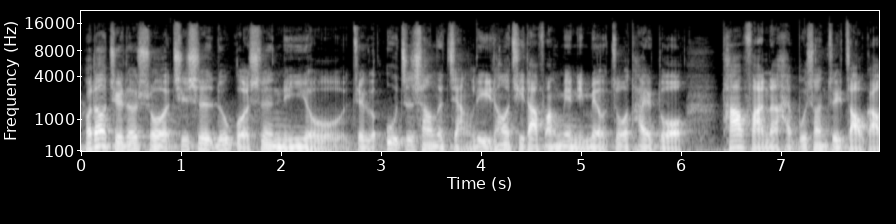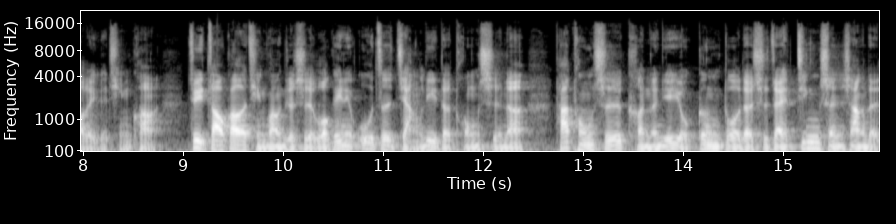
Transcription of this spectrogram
我倒觉得说，其实如果是你有这个物质上的奖励，然后其他方面你没有做太多。他反而还不算最糟糕的一个情况，最糟糕的情况就是我给你物质奖励的同时呢，他同时可能也有更多的是在精神上的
